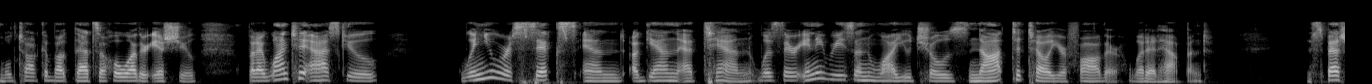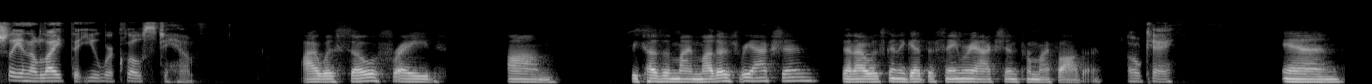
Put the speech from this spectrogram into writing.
We'll talk about that's a whole other issue. But I want to ask you when you were six and again at 10, was there any reason why you chose not to tell your father what had happened, especially in the light that you were close to him? I was so afraid um, because of my mother's reaction that I was going to get the same reaction from my father. Okay. And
